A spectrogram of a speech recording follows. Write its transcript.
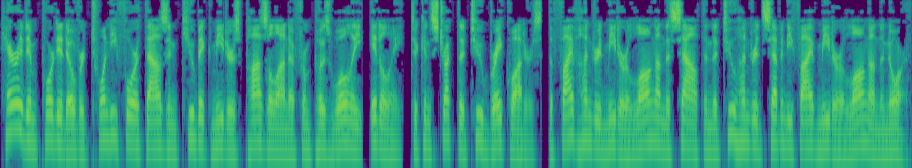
Herod imported over 24,000 cubic meters pozzolana from Pozzuoli, Italy, to construct the two breakwaters, the 500-meter long on the south and the 275-meter long on the north.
